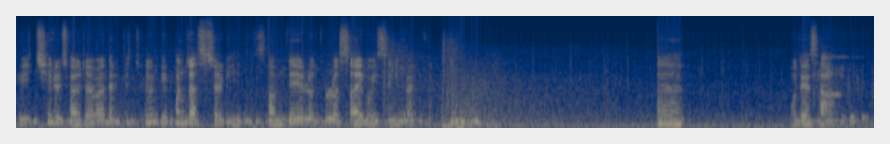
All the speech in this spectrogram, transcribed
위치를 잘 잡아야 되는데, 저기 혼자서 저렇게 3대 1로 둘러싸이고 있으니까. 아, 5대4.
